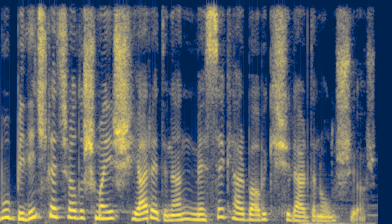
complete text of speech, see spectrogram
bu bilinçle çalışmayı şiar edinen meslek erbabı kişilerden oluşuyor.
